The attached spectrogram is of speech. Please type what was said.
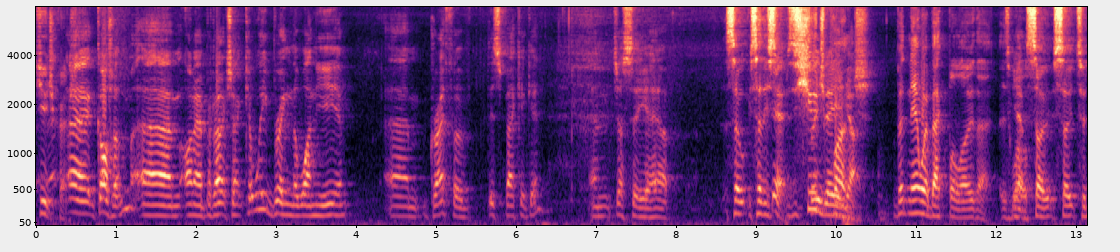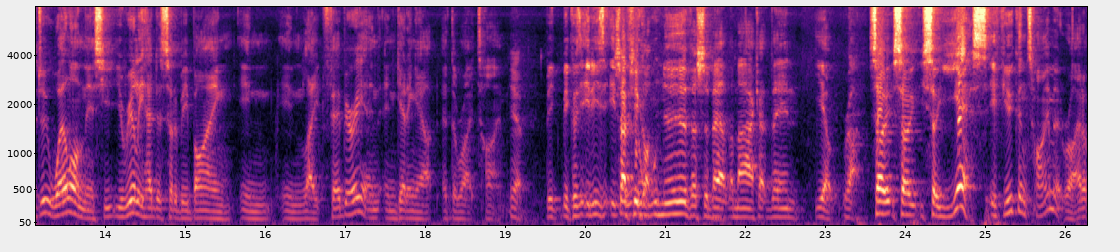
huge crash. Uh, Gotham, um, on our production, can we bring the one year um, graph of this back again and just see how. So, so this, Yeah, this huge there you go. plunge, but now we're back below that as well. Yep. So, so to do well on this, you, you really had to sort of be buying in in late February and, and getting out at the right time. Yeah. Be, because it is. It, So if you got nervous about the market, then. Yeah. Right. So, so, so yes, if you can time it right,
